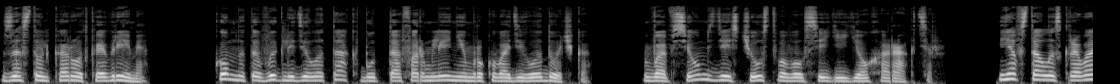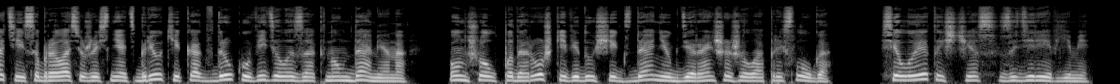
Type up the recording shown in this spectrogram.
за столь короткое время. Комната выглядела так, будто оформлением руководила дочка. Во всем здесь чувствовался ее характер. Я встала с кровати и собралась уже снять брюки, как вдруг увидела за окном Дамиана. Он шел по дорожке, ведущей к зданию, где раньше жила прислуга. Силуэт исчез за деревьями.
